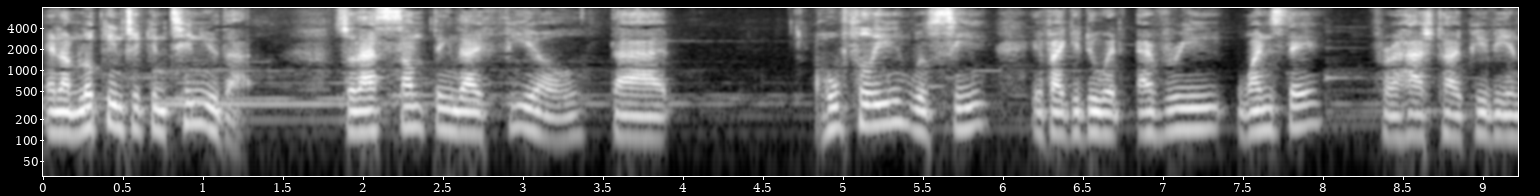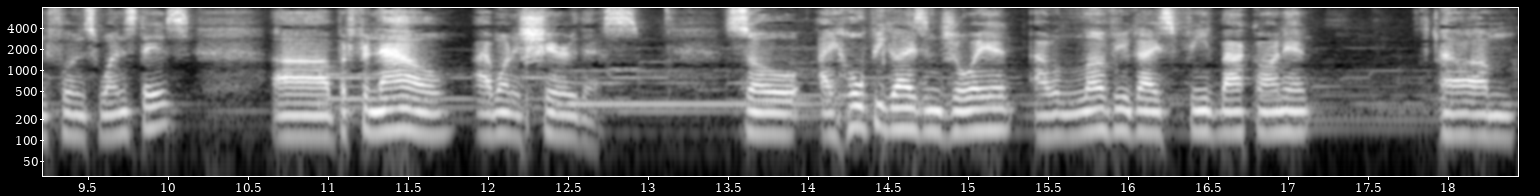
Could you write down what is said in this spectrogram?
And I'm looking to continue that. So that's something that I feel that hopefully we'll see if I could do it every Wednesday for hashtag PV Influence Wednesdays. Uh, but for now, I want to share this. So I hope you guys enjoy it. I would love you guys' feedback on it. Um,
